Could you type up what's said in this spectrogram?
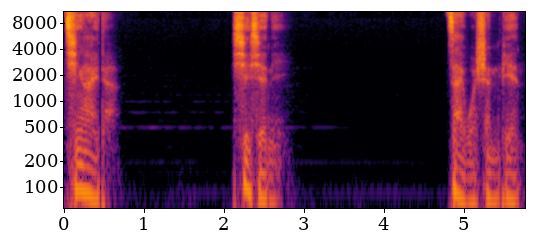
亲爱的，谢谢你在我身边。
